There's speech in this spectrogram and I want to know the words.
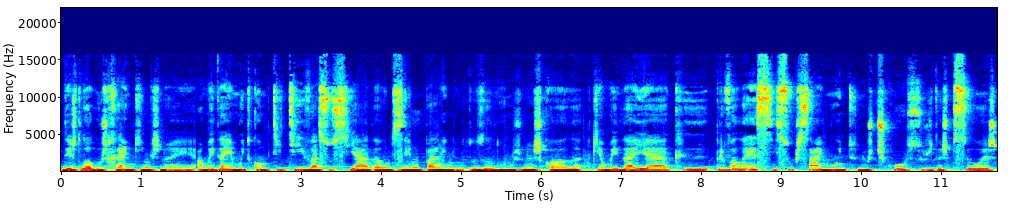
desde logo os rankings, não é? Há uma ideia muito competitiva associada ao desempenho dos alunos na escola, que é uma ideia que prevalece e sobressai muito nos discursos das pessoas,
